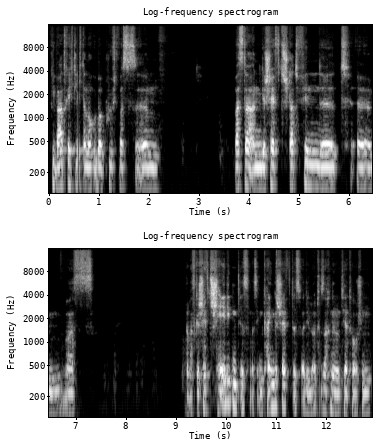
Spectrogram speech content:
privatrechtlich dann auch überprüft, was, ähm, was da an Geschäft stattfindet, ähm, was, was geschäftsschädigend ist, was eben kein Geschäft ist, weil die Leute Sachen hin und her tauschen,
